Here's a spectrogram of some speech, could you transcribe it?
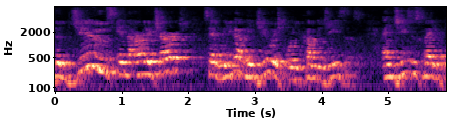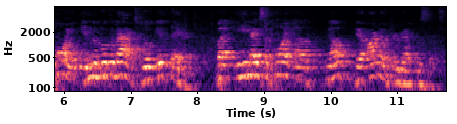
the Jews in the early church said, "Well, you got to be Jewish before you come to Jesus." And Jesus made a point in the book of Acts. We'll get there. But he makes a point of, no, there are no prerequisites.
